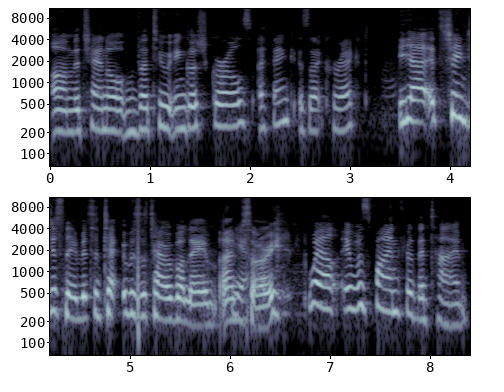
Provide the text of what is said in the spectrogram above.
on the channel The Two English Girls, I think. Is that correct? Yeah, it's changed its name. It's a te- it was a terrible name. I'm Yeah. sorry. Well, it was fine for the time.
